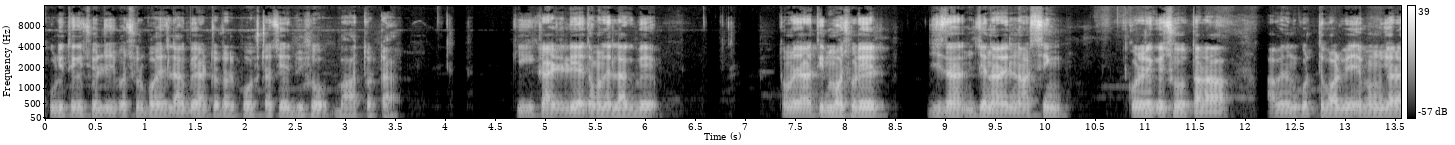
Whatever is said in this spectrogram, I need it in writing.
কুড়ি থেকে চল্লিশ বছর বয়স লাগবে আর টোটাল পোস্ট আছে দুশো বাহাত্তরটা। কী কী ক্রাইটেরিয়া তোমাদের লাগবে? তোমরা যারা তিন বছরের জেনারেল নার্সিং করে রেখেছো, তারা আবেদন করতে পারবে এবং যারা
